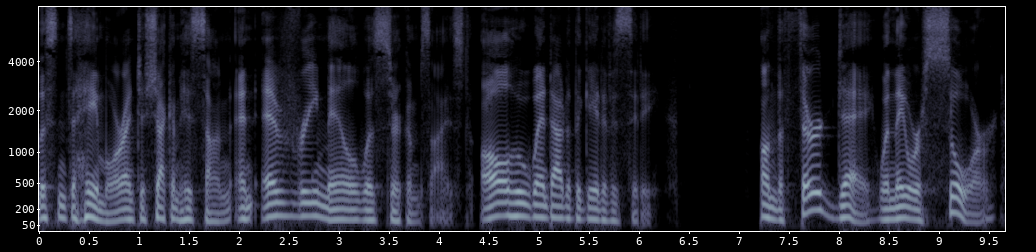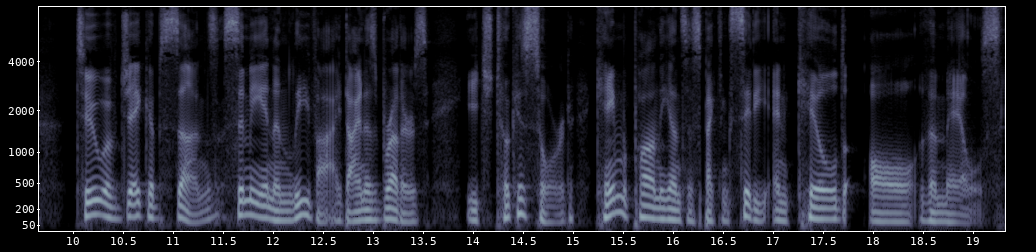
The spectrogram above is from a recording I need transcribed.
listened to Hamor and to Shechem his son, and every male was circumcised, all who went out of the gate of his city. On the third day, when they were sore, two of Jacob's sons, Simeon and Levi, Dinah's brothers, each took his sword, came upon the unsuspecting city, and killed all the males.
